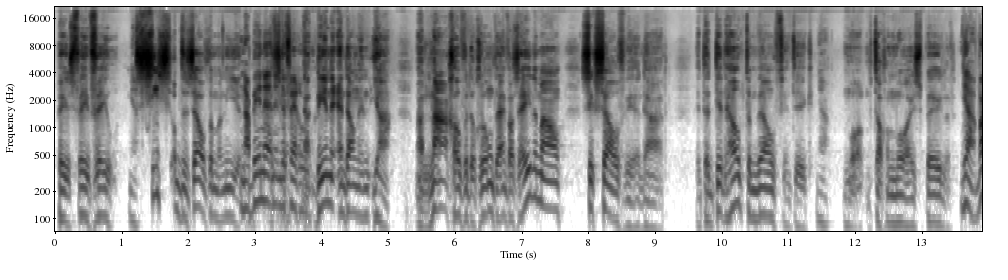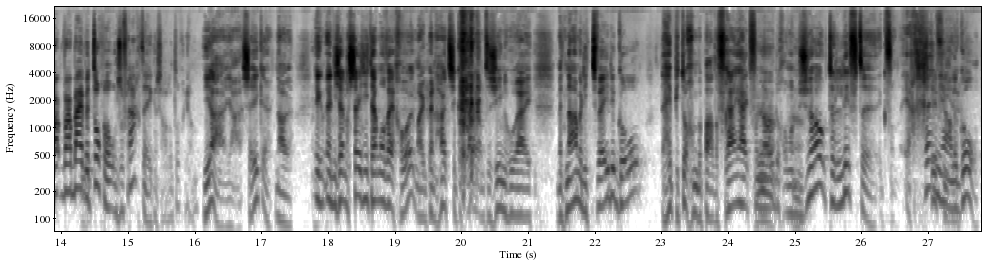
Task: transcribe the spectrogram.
bij PSV veel. Precies op dezelfde manier. Naar binnen en in de verre Ja, hoek. binnen en dan in, ja, maar laag over de grond. Hij was helemaal zichzelf weer daar. Dit, dit helpt hem wel, vind ik. Ja. Mo- toch een mooie speler. Ja, waar- waarbij we toch wel onze vraagtekens hadden, toch Jan? Ja, ja, zeker. Nou, ik, en die zijn nog steeds niet helemaal weg hoor. Maar ik ben hartstikke blij om te zien hoe hij, met name die tweede goal, daar heb je toch een bepaalde vrijheid voor nodig om hem zo te liften. Ik vond het echt een geniale goal.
